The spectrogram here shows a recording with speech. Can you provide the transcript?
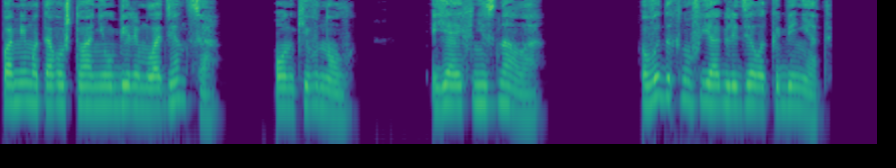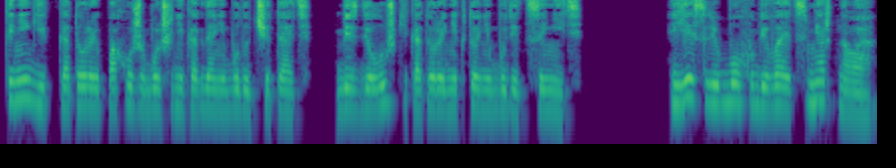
Помимо того, что они убили младенца, он кивнул. Я их не знала. Выдохнув, я оглядела кабинет. Книги, которые, похоже, больше никогда не будут читать, безделушки, которые никто не будет ценить. Если Бог убивает смертного,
